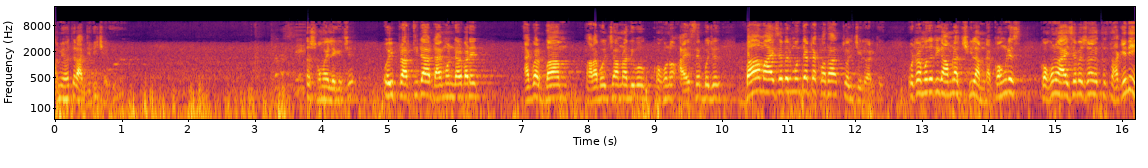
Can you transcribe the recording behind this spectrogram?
আমি হয়তো রাজনীতি ছেড়ে সময় লেগেছে। ওই প্রার্থীটা ডায়মন্ড হারবারের একবার বাম, তারা বলছে আমরা দিব, কখনো আইএসএফ বলছে। বাম, আইএসএফের মধ্যে একটা কথা চলছিল আর কি। ওটার মধ্যে ঠিক আমরা ছিলাম না। কংগ্রেস কখনো আইএসএফের সঙ্গে তো থাকেনি।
